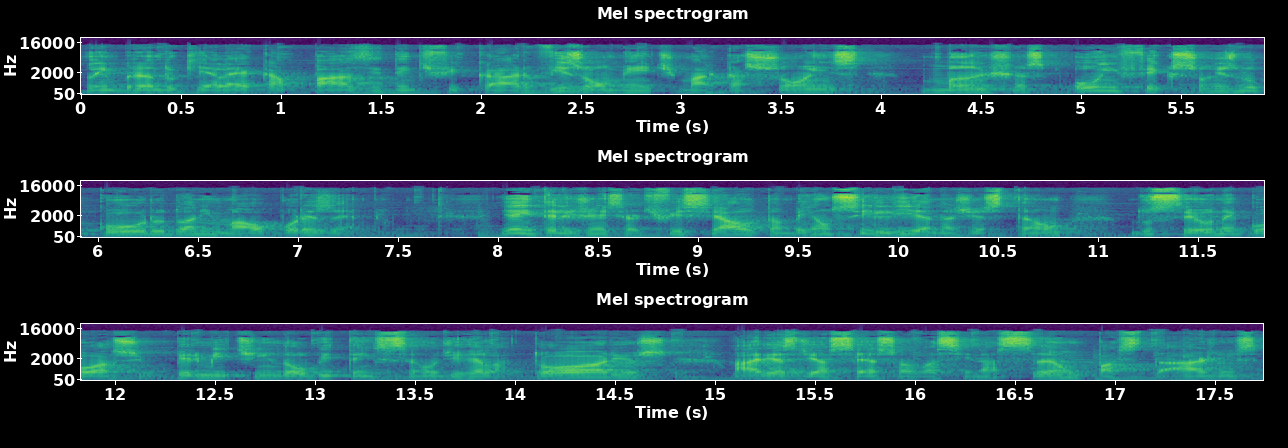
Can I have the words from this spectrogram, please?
Lembrando que ela é capaz de identificar visualmente marcações, manchas ou infecções no couro do animal, por exemplo. E a inteligência artificial também auxilia na gestão do seu negócio, permitindo a obtenção de relatórios, áreas de acesso à vacinação, pastagens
